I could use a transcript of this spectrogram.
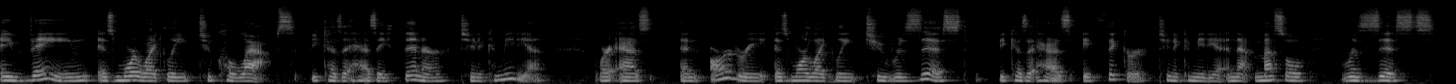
A vein is more likely to collapse because it has a thinner tunica media, whereas an artery is more likely to resist because it has a thicker tunica media and that muscle resists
